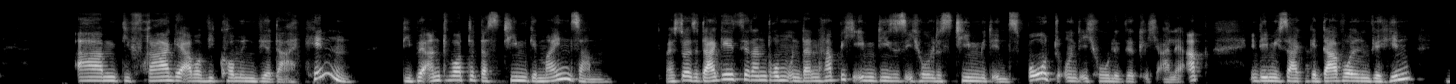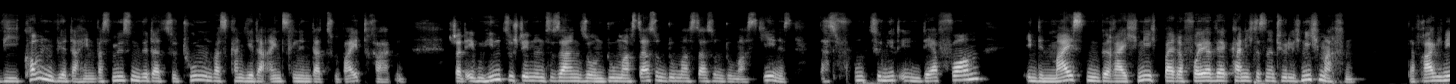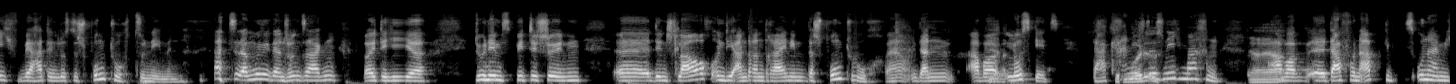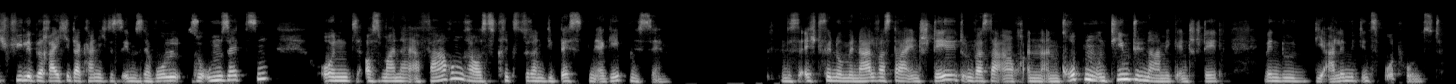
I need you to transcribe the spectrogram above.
Ähm, die Frage aber, wie kommen wir dahin? Die beantwortet das Team gemeinsam. Weißt du, also da geht es ja dann drum und dann habe ich eben dieses, ich hole das Team mit ins Boot und ich hole wirklich alle ab, indem ich sage, da wollen wir hin, wie kommen wir dahin, was müssen wir dazu tun und was kann jeder Einzelne dazu beitragen. Statt eben hinzustehen und zu sagen, so und du machst das und du machst das und du machst jenes. Das funktioniert in der Form in den meisten Bereichen nicht. Bei der Feuerwehr kann ich das natürlich nicht machen. Da frage ich nicht, wer hat denn Lust, das Sprungtuch zu nehmen? Also da muss ich dann schon sagen, Leute hier, du nimmst bitte schön äh, den Schlauch und die anderen drei nehmen das Sprungtuch. Ja? Und dann, aber ja. los geht's. Da kann ich das nicht machen. Ja, ja. Aber äh, davon ab gibt es unheimlich viele Bereiche, da kann ich das eben sehr wohl so umsetzen. Und aus meiner Erfahrung raus kriegst du dann die besten Ergebnisse. Und das ist echt phänomenal, was da entsteht und was da auch an, an Gruppen- und Teamdynamik entsteht, wenn du die alle mit ins Boot holst.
